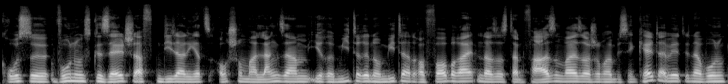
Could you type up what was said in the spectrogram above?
große Wohnungsgesellschaften, die dann jetzt auch schon mal langsam ihre Mieterinnen und Mieter darauf vorbereiten, dass es dann phasenweise auch schon mal ein bisschen kälter wird in der Wohnung.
